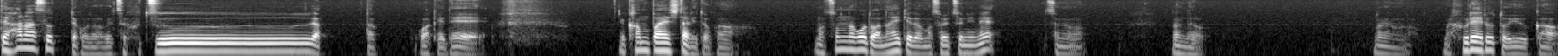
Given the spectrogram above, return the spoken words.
て話すってことは別に普通やったわけで乾杯したりとか、まあ、そんなことはないけど、まあ、そいつにねそのなんだろうなんやろうな、まあ、触れるというか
